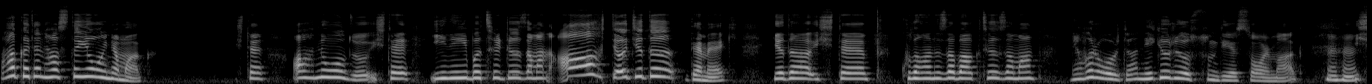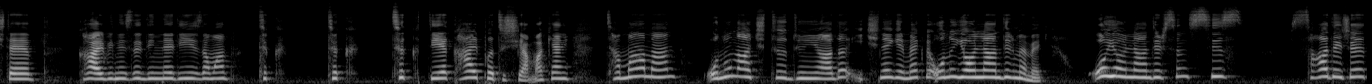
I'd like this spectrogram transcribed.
hakikaten hastayı oynamak. İşte ah ne oldu? İşte iğneyi batırdığı zaman ah acıdı demek. Ya da işte kulağınıza baktığı zaman ne var orada? Ne görüyorsun diye sormak. İşte kalbinizi dinlediği zaman tık tık tık diye kalp atışı yapmak. Yani tamamen onun açtığı dünyada içine girmek ve onu yönlendirmemek. O yönlendirsin siz sadece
